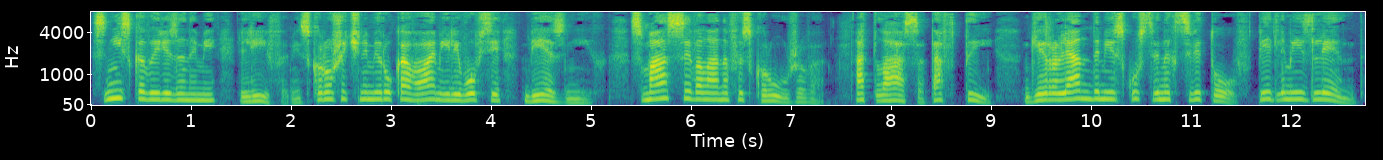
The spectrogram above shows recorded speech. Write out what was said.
с низко вырезанными лифами, с крошечными рукавами или вовсе без них, с массой воланов из кружева, атласа, тафты, гирляндами искусственных цветов, петлями из лент,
